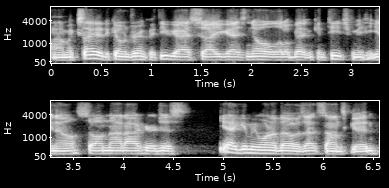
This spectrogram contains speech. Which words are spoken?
I'm excited to come drink with you guys, so you guys know a little bit and can teach me. You know, so I'm not out here just yeah, give me one of those. That sounds good.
